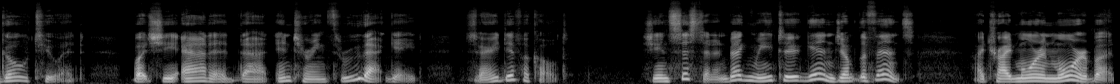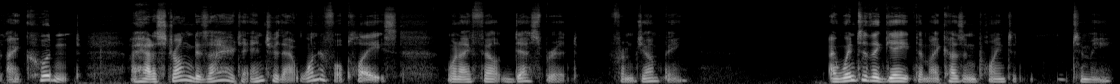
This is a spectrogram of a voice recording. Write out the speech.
go to it, but she added that entering through that gate is very difficult. She insisted and begged me to again jump the fence. I tried more and more, but I couldn't. I had a strong desire to enter that wonderful place when I felt desperate from jumping. I went to the gate that my cousin pointed to me.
